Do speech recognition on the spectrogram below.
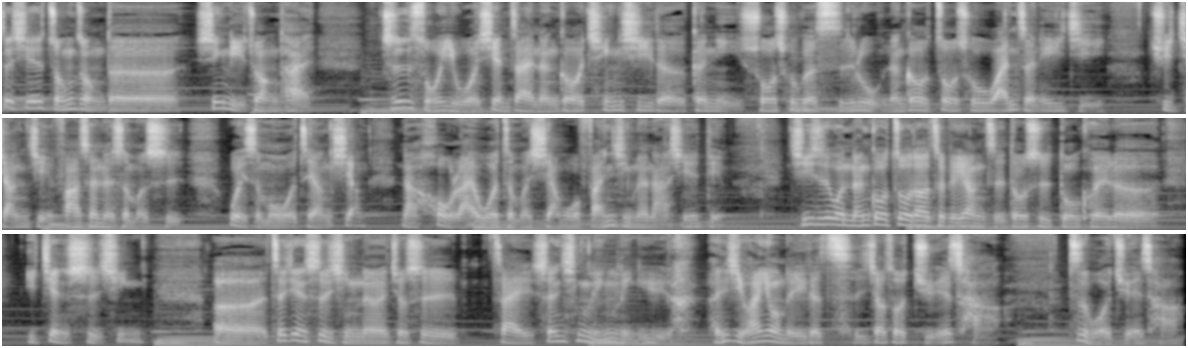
这些种种的心理状态，之所以我现在能够清晰地跟你说出个思路，能够做出完整的一集去讲解发生了什么事，为什么我这样想，那后来我怎么想，我反省了哪些点？其实我能够做到这个样子，都是多亏了一件事情。呃，这件事情呢，就是在身心灵领域很喜欢用的一个词，叫做觉察，自我觉察。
